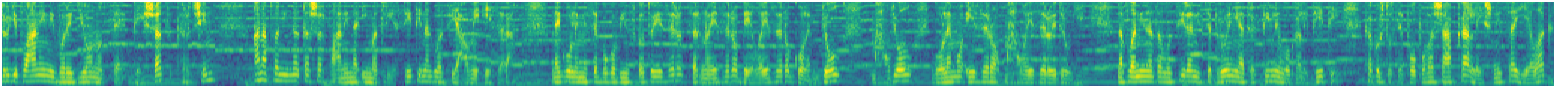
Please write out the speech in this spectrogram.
Други планини во регионот се Дешат, Крчин, а на планината Шарпланина има 30 на глацијални езера. Најголеми се Боговинското езеро, Црно езеро, Бело езеро, Голем ѓол, Мал ѓол, Големо езеро, Мало езеро и други. На планината лоцирани се бројни атрактивни локалитети, како што се Попова шапка, Лешница, Јелак,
